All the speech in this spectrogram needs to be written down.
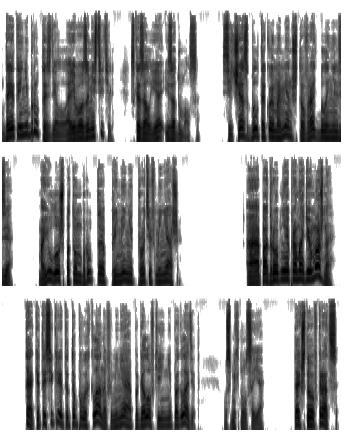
Да это и не Брута сделал, а его заместитель, сказал я и задумался. Сейчас был такой момент, что врать было нельзя. Мою ложь потом Брутто применит против меня же. А подробнее про магию можно? Так, это секреты топовых кланов, и меня по головке не погладят, усмехнулся я. Так что вкратце.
